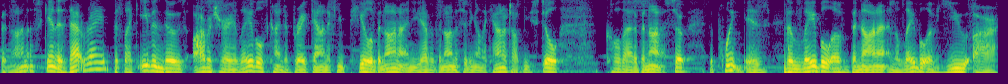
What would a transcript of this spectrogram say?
banana skin. Is that right? But like even those arbitrary labels kind of break down. If you peel a banana and you have a banana sitting on the countertop, you still call that a banana. So the point is the label of banana and the label of you are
